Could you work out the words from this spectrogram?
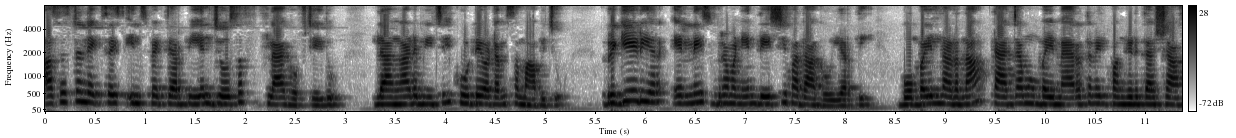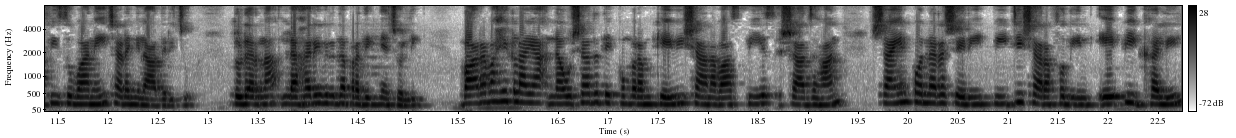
assistant excise inspector P L Joseph flag off ചെയ്തു. ലാങ്ങാട് ബീച്ചിൽ കൂട്ടയോട്ടം സമാപിച്ചു. ബ്രിഗേഡിയർ എൻ എ സുബ്രഹ്മണ്യൻ ദേശീയ പതാക ഉയർത്തി. മുംബൈയിൽ നടന്ന ടാറ്റ മുംബൈ മാരത്തണിൽ പങ്കെടുത്ത ഷാഫി സുബാനെ ചടങ്ങിൽ ആദരിച്ചു. തുടർന്ന് ലഹരി വിരുദ്ധ പ്രതിജ്ഞ ചൊല്ലി. ഭാരവാഹികളായ Noushad Thekkumpuram K V Shanavas P S Shajahan Shine Ponnarassery P T Sharafuddin A P Khaleel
